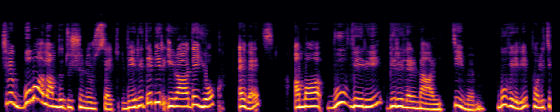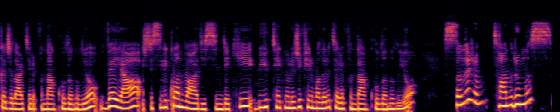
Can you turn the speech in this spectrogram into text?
Şimdi bu bağlamda düşünürsek veride bir irade yok. Evet ama bu veri birilerine ait değil mi? Bu veri politikacılar tarafından kullanılıyor veya işte Silikon Vadisi'ndeki büyük teknoloji firmaları tarafından kullanılıyor. Sanırım Tanrımız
